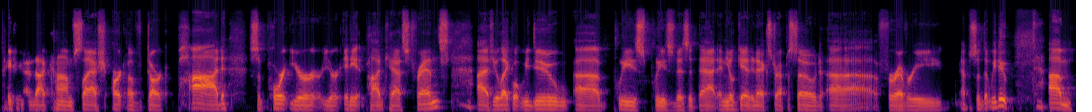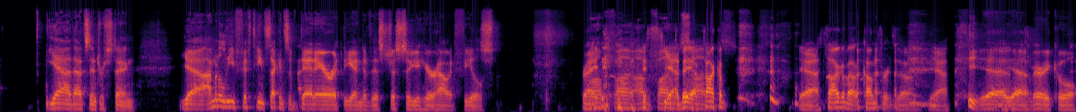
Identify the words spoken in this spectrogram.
Patreon.com slash art of dark pod. Support your your idiot podcast friends. Uh, if you like what we do, uh, please please visit that, and you'll get an extra episode uh, for every episode that we do. Um, yeah, that's interesting. Yeah, I'm going to leave 15 seconds of dead air at the end of this, just so you hear how it feels. Right. I'm fine, I'm fine yeah. They, talk. yeah. Talk about comfort zone. Yeah. Yeah. Yeah. Very cool.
